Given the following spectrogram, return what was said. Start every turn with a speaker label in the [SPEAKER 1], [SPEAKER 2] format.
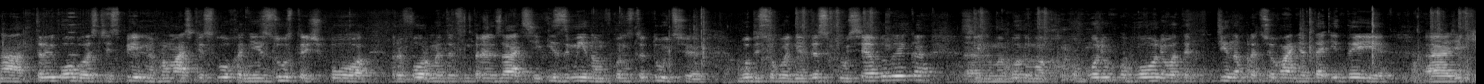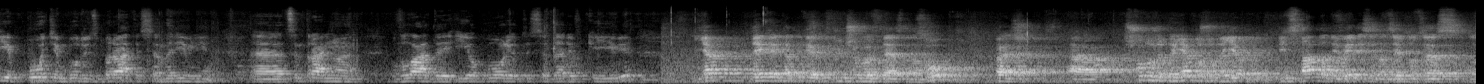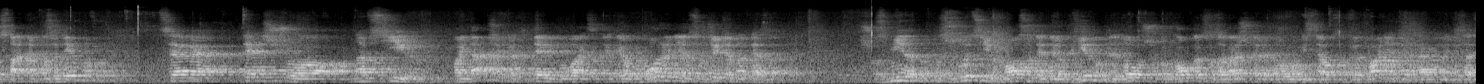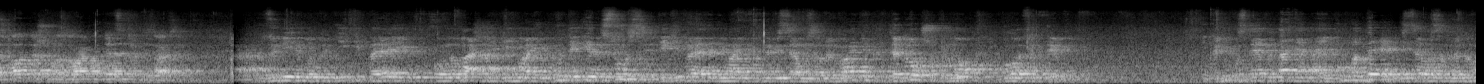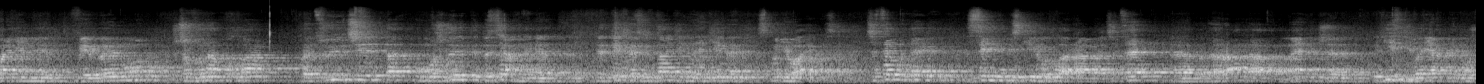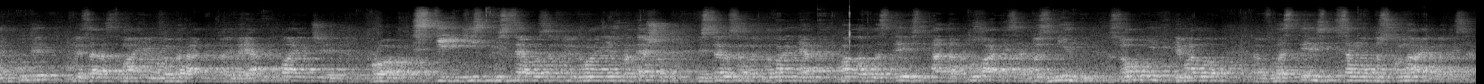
[SPEAKER 1] на три області спільні громадські слухання і зустріч по реформі децентралізації і змінам в Конституцію буде сьогодні дискусія велика. Е, Ми будемо обговорювати ті напрацювання та ідеї, е, які потім будуть збиратися на рівні е, центральної влади і обговорюватися далі в Києві.
[SPEAKER 2] Я декілька таких ключових тез назву. Перше, що дуже приємно, що дає підстави дивитися на цей процес достатньо позитивно, це те, що на всіх майданчиках, де відбувається таке обговорення, звучить одна теза, що зміни до Конституції вносити необхідно для того, щоб комплексно завершити реформу місцевого самоврядування, територіальної організації влади, те, що ми називаємо децентралізацією.
[SPEAKER 3] Розуміємо тоді і перелік повноважень, які мають бути, і ресурси, які передані мають бути місцевому самоврядуванню, для того, щоб воно було ефективно. І тоді постає питання, а яку модель місцевого самоврядування ми виберемо, щоб вона могла, працюючи, так уможливити досягнення тих результатів, на які ми сподіваємося. Чи це модель сильний міський голова рада, чи це е, рада, менеджер, різні варіанти можуть бути. Ми зараз маємо вибирати той варіант, дбаючи про стійкість місцевого самоврядування, про те, щоб місцеве самоврядування мало властивість адаптуватися до змін зовні і мало е, властивість самовдосконалюватися.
